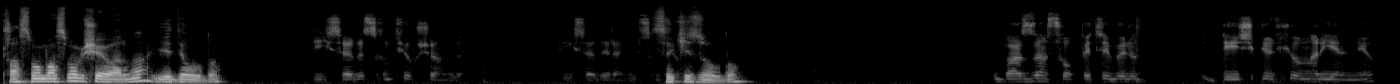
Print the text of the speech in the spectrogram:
Kasma masma bir şey var mı? 7 oldu. Bilgisayarda sıkıntı yok şu anda. Bilgisayarda herhangi bir sıkıntı yok. 8 oldu. Bazen sohbeti böyle değişik gözüküyor. Onları yeniliyor.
